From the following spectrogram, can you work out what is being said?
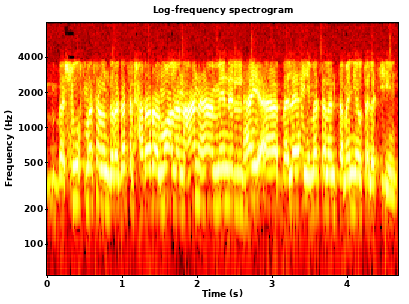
بشوف مثلا درجات الحرارة المعلن عنها من الهيئة بلاقي مثلا 38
